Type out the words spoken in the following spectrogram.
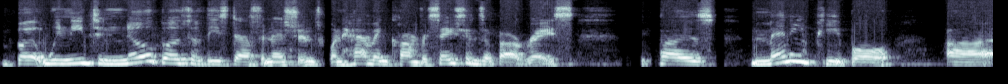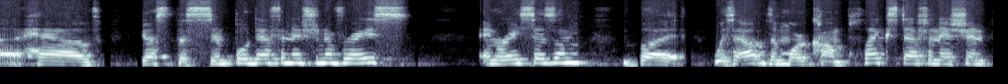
But we need to know both of these definitions when having conversations about race because many people uh, have just the simple definition of race and racism, but without the more complex definition,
